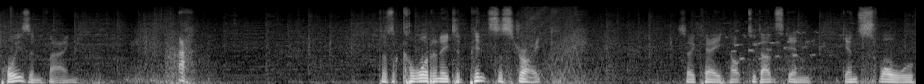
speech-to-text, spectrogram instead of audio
Poison Fang. Ah! Does a coordinated pincer strike. It's okay, Octodad's getting, getting swole.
